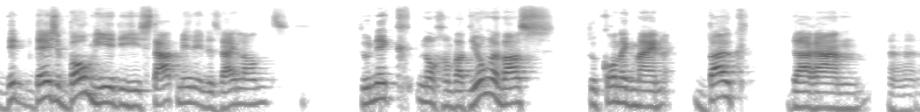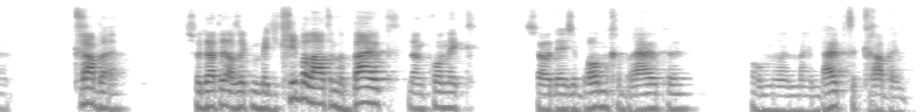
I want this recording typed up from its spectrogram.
dit, deze boom hier, die hier staat midden in het weiland, toen ik nog een wat jonger was, toen kon ik mijn buik daaraan uh, krabben zodat als ik een beetje kriebel had in mijn buik, dan kon ik zo deze boom gebruiken om uh, mijn buik te krabben.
